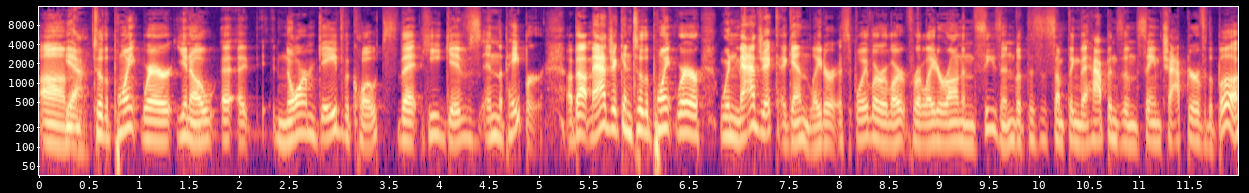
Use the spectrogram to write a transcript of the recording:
Um, Yeah. To the point where, you know, uh, uh, Norm gave the quotes that he gives in the paper about Magic, and to the point where when Magic, again, later, a spoiler alert for later on in the season, but this is something that happens in the same chapter of the book,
